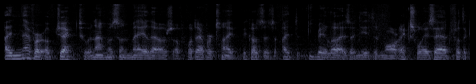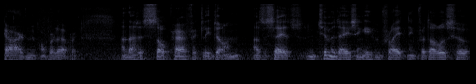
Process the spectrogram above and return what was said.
I never object to an Amazon mail out of whatever type because I didn't realise I needed more XYZ for the garden or whatever. And that is so perfectly done. As I say, it's intimidating, even frightening for those who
